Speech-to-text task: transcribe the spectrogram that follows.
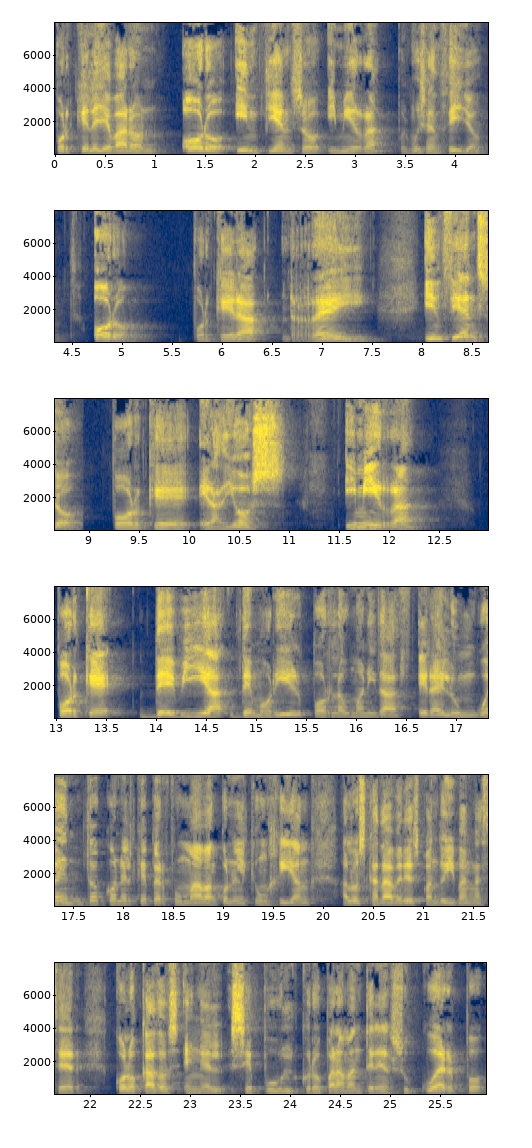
¿Por qué le llevaron oro, incienso y mirra? Pues muy sencillo. Oro, porque era rey. Incienso, porque era Dios. Y mirra, porque debía de morir por la humanidad era el ungüento con el que perfumaban, con el que ungían a los cadáveres cuando iban a ser colocados en el sepulcro para mantener su cuerpo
